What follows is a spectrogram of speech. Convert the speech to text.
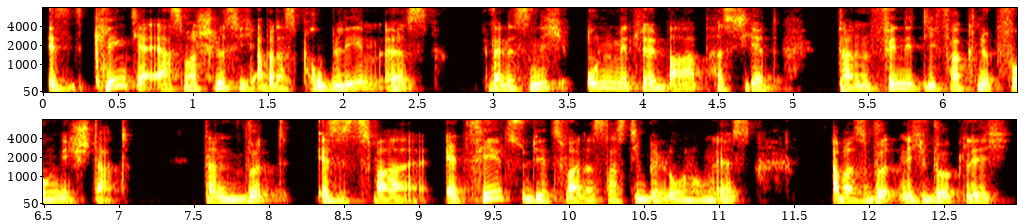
Es klingt ja erstmal schlüssig, aber das Problem ist, wenn es nicht unmittelbar passiert, dann findet die Verknüpfung nicht statt dann wird, ist es zwar, erzählst du dir zwar, dass das die Belohnung ist, aber es wird nicht wirklich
